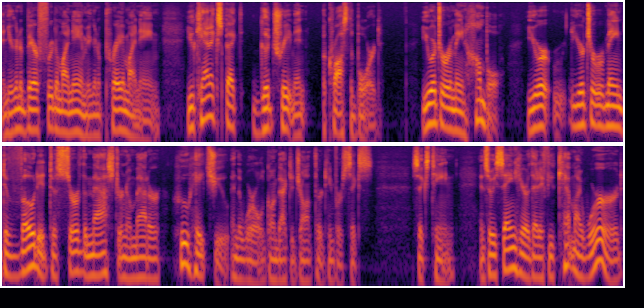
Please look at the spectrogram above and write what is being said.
and you're going to bear fruit in my name, you're going to pray in my name, you can't expect good treatment across the board. You are to remain humble. You're, you're to remain devoted to serve the Master no matter who hates you in the world, going back to John 13, verse 6, 16. And so he's saying here that if you kept my word,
